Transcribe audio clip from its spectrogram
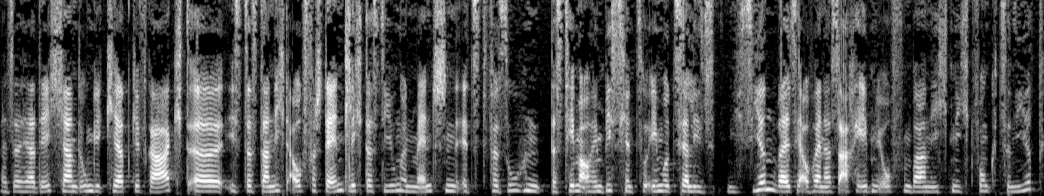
Also Herr Dechand, umgekehrt gefragt, äh, ist das dann nicht auch verständlich, dass die jungen Menschen jetzt versuchen, das Thema auch ein bisschen zu emotionalisieren, weil sie auf einer Sachebene offenbar nicht, nicht funktioniert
